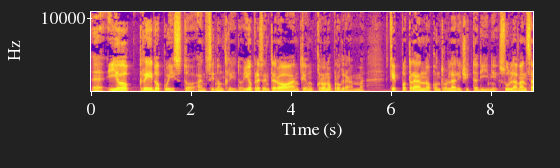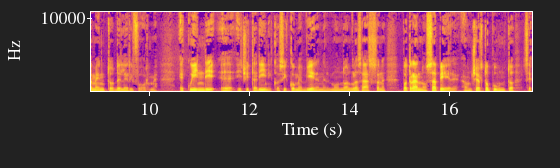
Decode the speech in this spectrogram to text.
eh, io credo questo, anzi non credo, io presenterò anche un cronoprogramma che potranno controllare i cittadini sull'avanzamento delle riforme e quindi eh, i cittadini, così come avviene nel mondo anglosassone, potranno sapere a un certo punto se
